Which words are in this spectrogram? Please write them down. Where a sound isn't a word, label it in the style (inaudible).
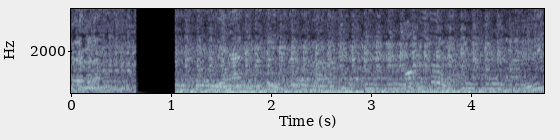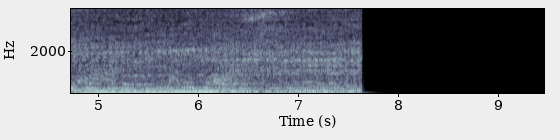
Behind (laughs) the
